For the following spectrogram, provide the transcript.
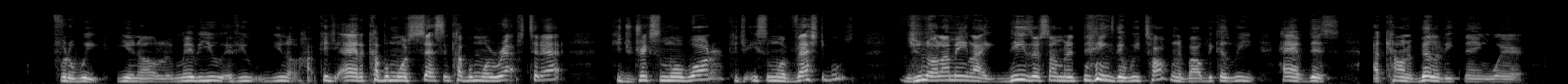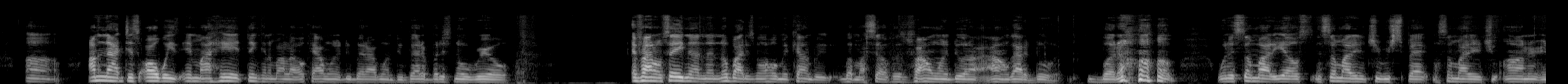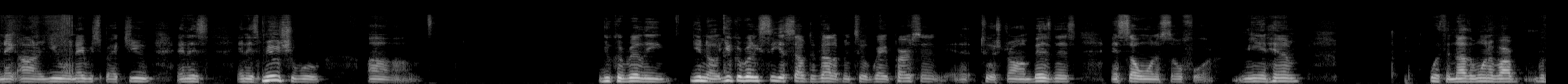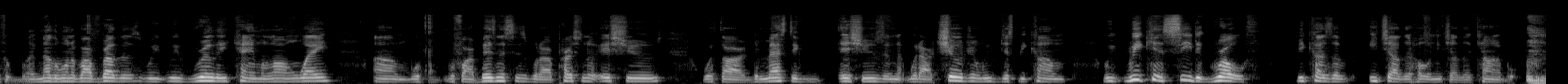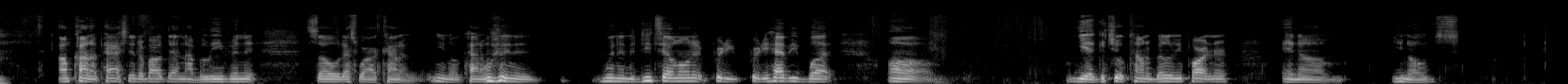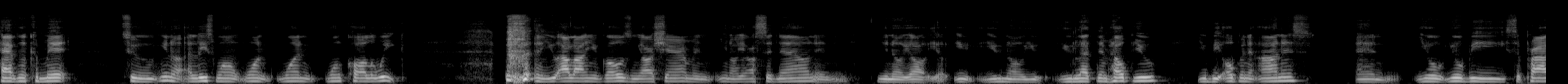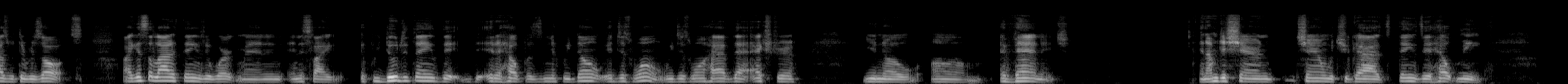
for the week. You know, maybe you, if you, you know, could you add a couple more sets and couple more reps to that? Could you drink some more water? Could you eat some more vegetables? You know what I mean? Like these are some of the things that we're talking about because we have this accountability thing where um, I'm not just always in my head thinking about like, okay, I want to do better, I want to do better, but it's no real. If I don't say nothing, nobody's gonna hold me accountable but myself. If I don't want to do it, I, don't got to do it. But um, when it's somebody else and somebody that you respect and somebody that you honor and they honor you and they respect you and it's and it's mutual, um, you could really, you know, you could really see yourself develop into a great person, uh, to a strong business, and so on and so forth. Me and him, with another one of our with another one of our brothers, we we really came a long way um, with with our businesses, with our personal issues, with our domestic issues, and with our children. We've just become we we can see the growth because of each other holding each other accountable. I'm kind of passionate about that, and I believe in it. So that's why I kind of, you know, kind of went into went into detail on it pretty pretty heavy, but um yeah, get your accountability partner and um you know have them commit to, you know, at least one one one one call a week. and you outline your goals and y'all share them and you know y'all sit down and you know y'all you you, know you you let them help you you be open and honest and you'll you'll be surprised with the results. Like it's a lot of things that work, man, and, and it's like if we do the things that it'll help us, and if we don't, it just won't. We just won't have that extra, you know, um advantage. And I'm just sharing sharing with you guys things that help me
